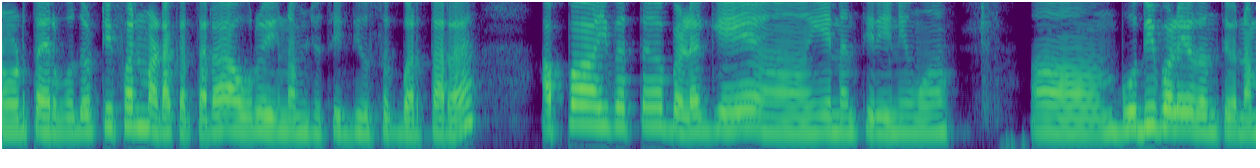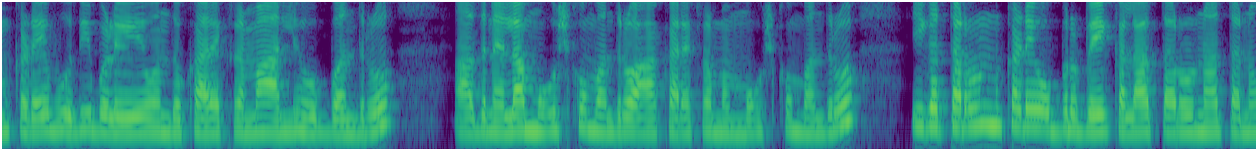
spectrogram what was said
ನೋಡ್ತಾ ಇರ್ಬೋದು. ಟಿಫನ್ ಮಾಡಕತ್ತಾರ. ಅವರು ಈಗ ನಮ್ಮ ಜೊತೆ ದಿವ್ಸಕ್ಕೆ ಬರ್ತಾರೆ. ಅಪ್ಪ ಇವತ್ತು ಬೆಳಗ್ಗೆ ಏನಂತೀರಿ ನೀವು? ಬೂದಿ ಬಳಿಯೋದಂತೀವಿ ನಮ್ಮ ಕಡೆ. ಬೂದಿ ಬಳಿ ಒಂದು ಕಾರ್ಯಕ್ರಮ ಅಲ್ಲಿ ಹೋಗಿ ಬಂದರು. ಅದನ್ನೆಲ್ಲ ಮುಗಿಸ್ಕೊಂಬಂದರು ಆ ಕಾರ್ಯಕ್ರಮ ಮುಗಿಸ್ಕೊಂಬಂದರು ಈಗ ತರುಣ್ ಕಡೆ ಒಬ್ಬರು ಬೇಕಲ್ಲ, ತರುಣ ತನು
